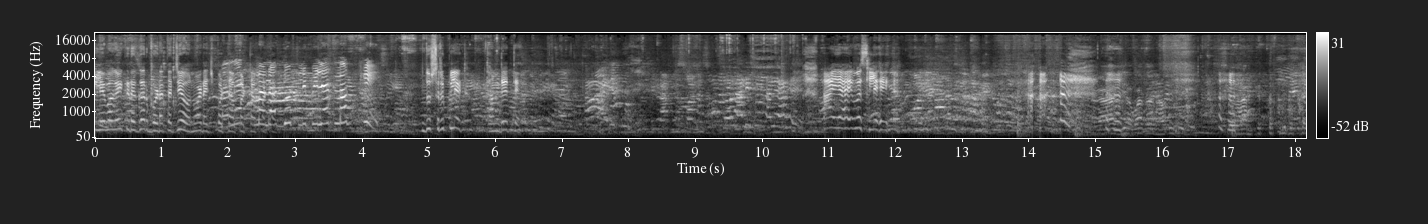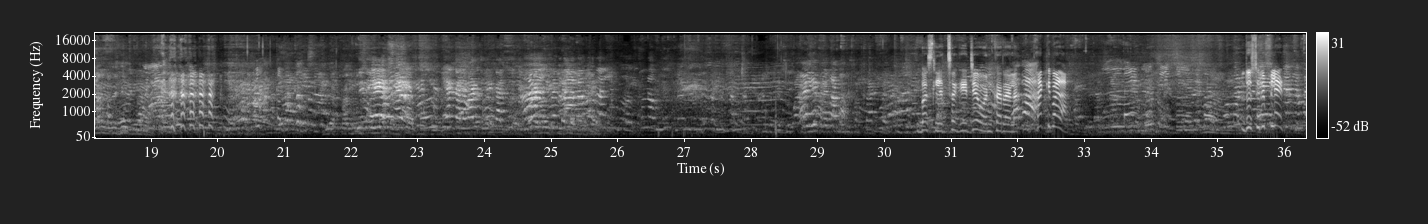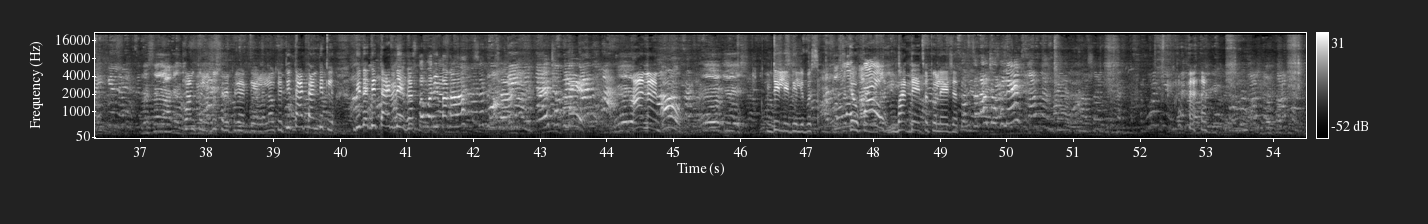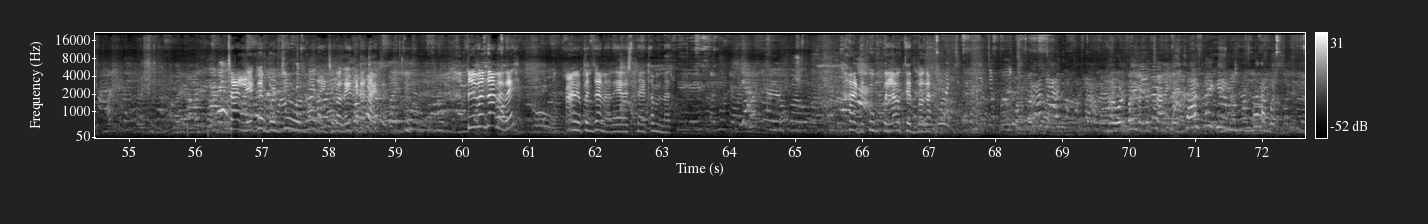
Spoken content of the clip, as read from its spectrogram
चालले बघा इकडे गडबड आता जेवण वाढायची पट्टा पट्टा पट्टा दुसरी प्लेट थांब देते. आय आय बसले. बसलेत सगळे जेवण करायला. हा की बाळा? दुसरी प्लेट थांब तुला दुसरी प्लेट द्यायला लावते. ती ताट आणि तिथलं. दिदे ती ताट दे ग. दिली दिली. बस. ठेव भात द्यायचा तुला याच्यात. चालले गडबड जेवण वाढायचे बघा इकडे ताट. जाणार आहे? आम्ही पण जाणार आहे यावेळेस नाही थांबणार. हळदी कुंकू लावतात बघा. बरोबर.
